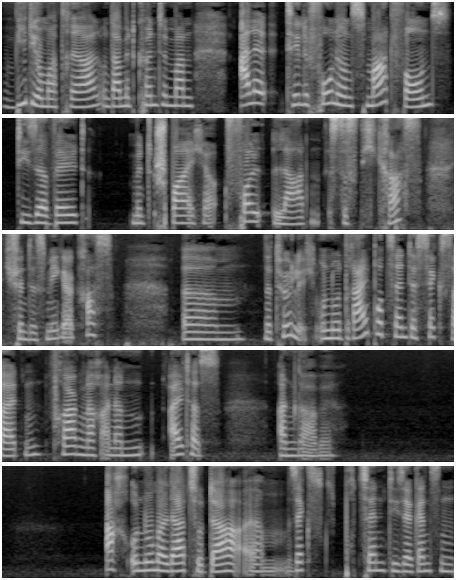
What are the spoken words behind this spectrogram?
Videomaterial und damit könnte man alle Telefone und Smartphones dieser Welt mit Speicher vollladen. Ist das nicht krass? Ich finde es mega krass. Ähm, natürlich. Und nur drei Prozent der Sexseiten fragen nach einer Altersangabe. Ach, und nur mal dazu, da ähm, 6% dieser ganzen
